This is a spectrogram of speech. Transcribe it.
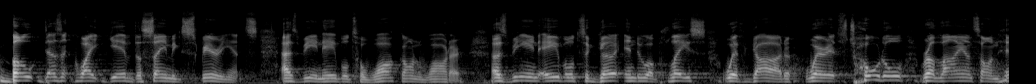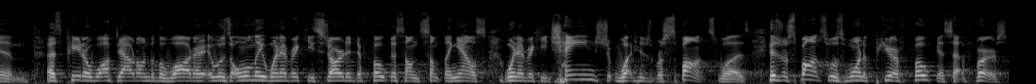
boat doesn't quite give the same experience as being able to walk on water, as being able to go into a place with God where it's total reliance on Him. As Peter walked out onto the water, it was only whenever he started to focus on something else, whenever he changed what his response was. His response was one of pure focus at first,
